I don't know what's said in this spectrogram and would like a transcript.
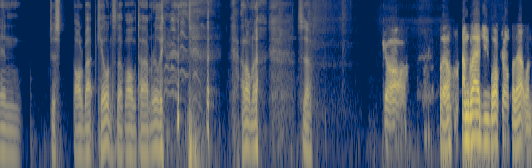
and just thought about killing stuff all the time. Really, I don't know. So God? Well, I'm glad you walked off of that one.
